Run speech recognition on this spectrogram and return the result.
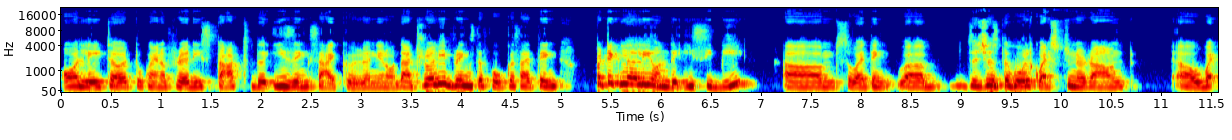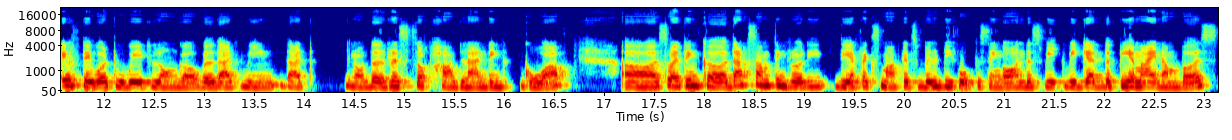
or later to kind of really start the easing cycle. And, you know, that really brings the focus, I think, particularly on the ECB. Um, so I think uh, just the whole question around uh, if they were to wait longer, will that mean that you know the risks of hard landing go up? Uh, so I think uh, that's something really the FX markets will be focusing on this week. We get the PMI numbers.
